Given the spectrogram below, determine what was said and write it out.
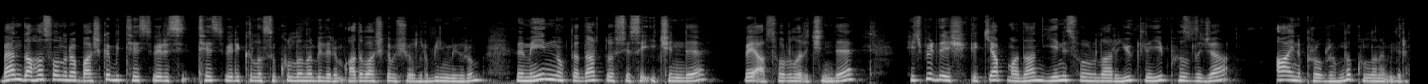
Ben daha sonra başka bir test verisi, test veri klası kullanabilirim. Adı başka bir şey olur bilmiyorum. Ve main.dart dosyası içinde veya sorular içinde hiçbir değişiklik yapmadan yeni sorular yükleyip hızlıca aynı programda kullanabilirim.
